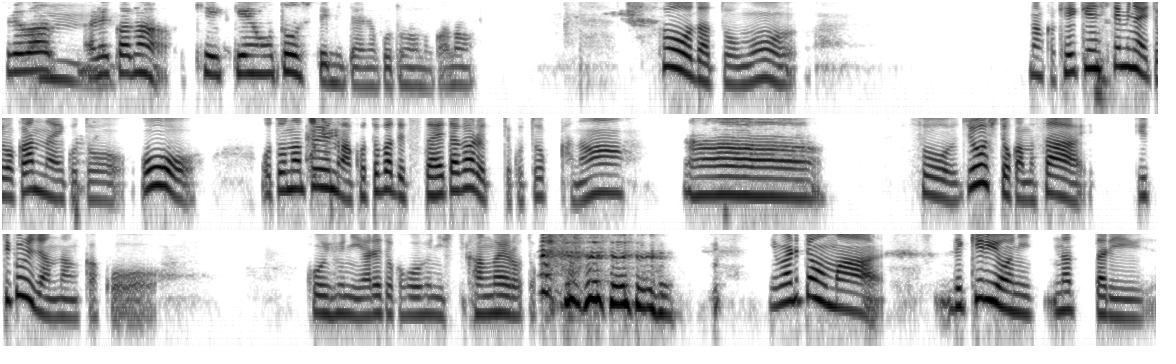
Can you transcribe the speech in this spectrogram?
それはうん、あれかな、経験を通してみたいなことなのかな？そうだと思う。なんか経験してみないと分かんないことを大人というのは言葉で伝えたがるってことかな。あそう、上司とかもさ、言ってくるじゃん、なんかこう、こういうふうにやれとか、こういうふうにして考えろとか。あ。言われてもまあ、できるようになったり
